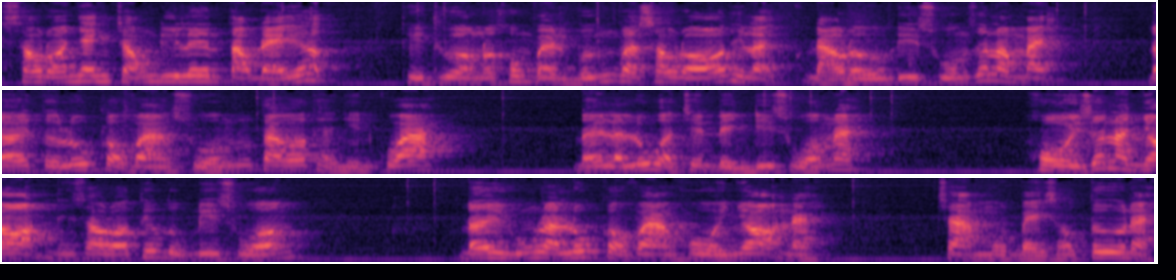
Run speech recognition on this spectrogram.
sau đó nhanh chóng đi lên tạo đáy á, thì thường nó không bền vững và sau đó thì lại đảo đầu đi xuống rất là mạnh. Đây từ lúc cậu vàng xuống chúng ta có thể nhìn qua. Đây là lúc ở trên đỉnh đi xuống này. Hồi rất là nhọn thì sau đó tiếp tục đi xuống. Đây cũng là lúc cậu vàng hồi nhọn này chạm 1764 này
